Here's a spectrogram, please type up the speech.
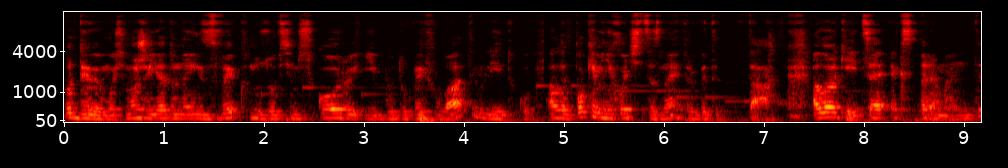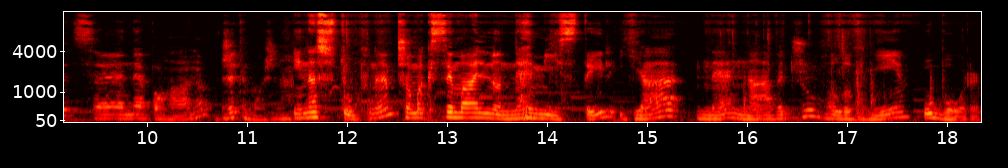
подивимось, може я до неї звикну зовсім скоро і буду кайфувати влітку. Але поки мені хочеться, знаєте, робити так. Але окей, це експерименти, це непогано. Жити можна. І наступне, що максимально не мій стиль, я ненавиджу головні убори.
